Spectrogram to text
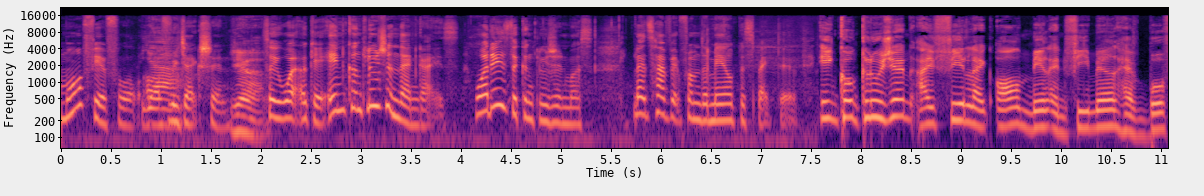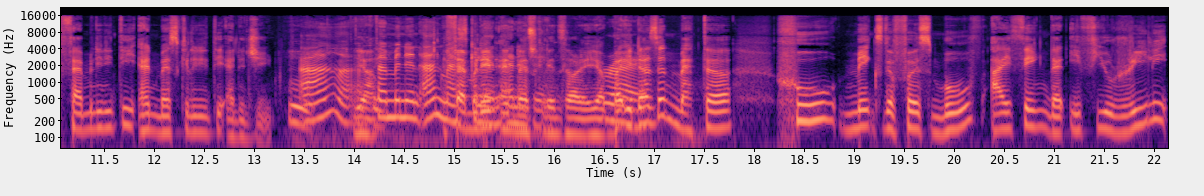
more fearful Yeah. of rejection. Yeah. So what okay, in conclusion then guys, what is the conclusion most? Let's have it from the male perspective. In conclusion, I feel like all male and female have both femininity and masculinity energy. Ah, Yeah. feminine and masculine feminine and energy. masculine sorry yeah but it doesn't matter who makes the first move i think that if you really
